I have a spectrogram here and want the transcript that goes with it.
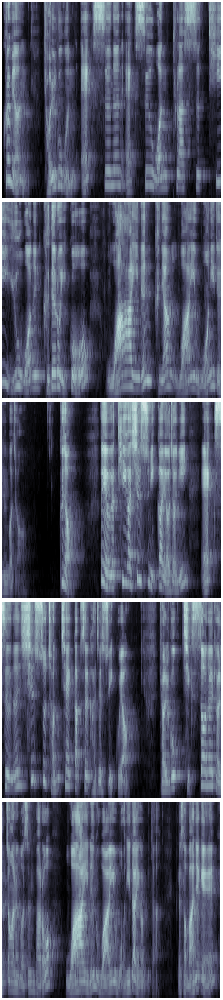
그러면 결국은 x는 x1 플러스 tu1은 그대로 있고 y는 그냥 y1이 되는 거죠. 그죠? 여기가 t가 실수니까 여전히 x는 실수 전체의 값을 가질 수 있고요. 결국 직선을 결정하는 것은 바로 y는 y1이다 이겁니다. 그래서 만약에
